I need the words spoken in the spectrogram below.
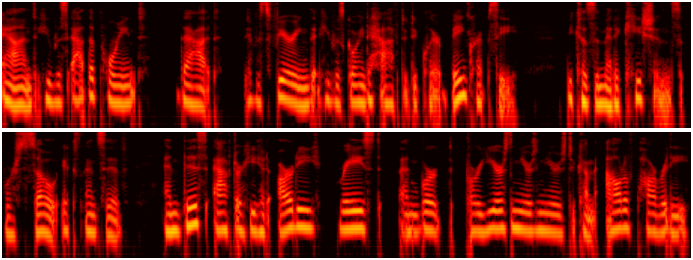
And he was at the point that he was fearing that he was going to have to declare bankruptcy because the medications were so expensive. And this after he had already raised and worked for years and years and years to come out of poverty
